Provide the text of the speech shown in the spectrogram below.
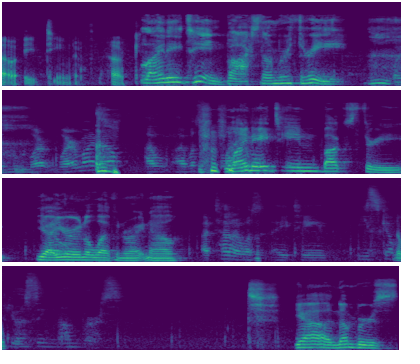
Oh, 18. Okay. Line 18, box number 3. Wait, where, where am I now? I, I was Line 18, box 3. Yeah, you're in 11 right now. I thought I was at 18. He's confusing numbers. Yeah, numbers.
